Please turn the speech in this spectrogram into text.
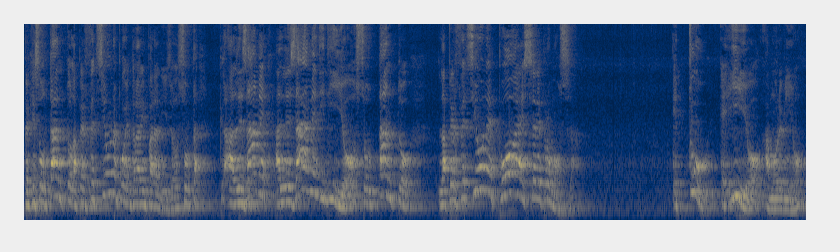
perché soltanto la perfezione può entrare in paradiso, all'esame, all'esame di Dio soltanto la perfezione può essere promossa. E tu e io, amore mio,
